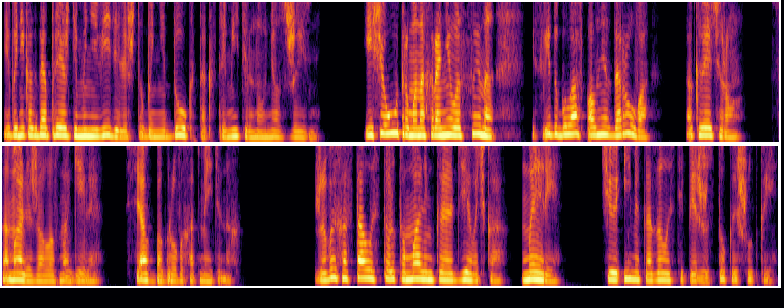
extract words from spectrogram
ибо никогда прежде мы не видели, чтобы недуг так стремительно унес жизнь. Еще утром она хранила сына и с виду была вполне здорова, а к вечеру сама лежала в могиле, вся в багровых отметинах. Живых осталась только маленькая девочка, Мэри, чье имя казалось теперь жестокой шуткой.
